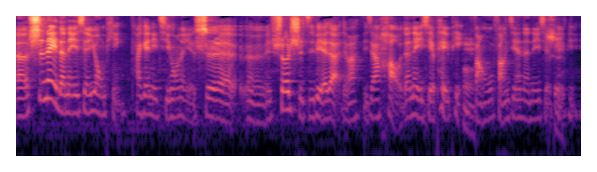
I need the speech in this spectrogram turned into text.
呃室内的那一些用品，他给你提供的也是呃奢侈级别的，对吧？比较好的那些配品，房屋房间的那些配品，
